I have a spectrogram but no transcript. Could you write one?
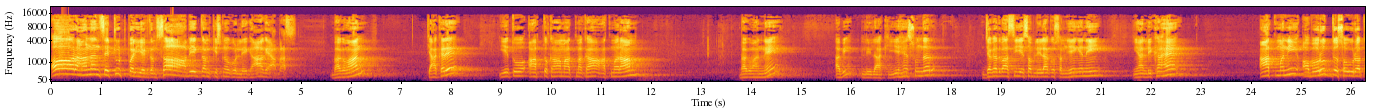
और आनंद से टूट पड़ी एकदम, सब एकदम कृष्णों को लेकर आ गया, बस। भगवान क्या करे? ये तो आप तो काम आत्मा का, आत्माराम। भगवान ने अभी लीला किए हैं सुंदर। जगतवासी ये सब लीला को समझेंगे नहीं। यहाँ लिखा है, आत्मनि अवरुद्ध सौरत।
